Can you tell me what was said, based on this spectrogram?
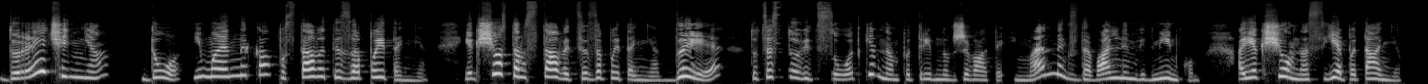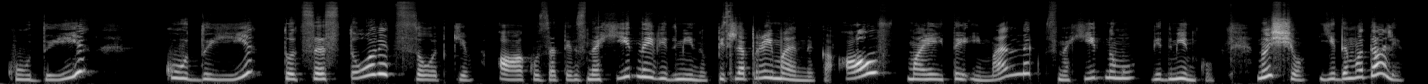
до речення до іменника поставити запитання. Якщо там ставиться запитання де, то це 100% нам потрібно вживати іменник з давальним відмінком. А якщо в нас є питання куди, куди, то це 100% акузатив, знахідний відмінок. Після прийменника auf має йти іменник в знахідному відмінку. Ну що, їдемо далі.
